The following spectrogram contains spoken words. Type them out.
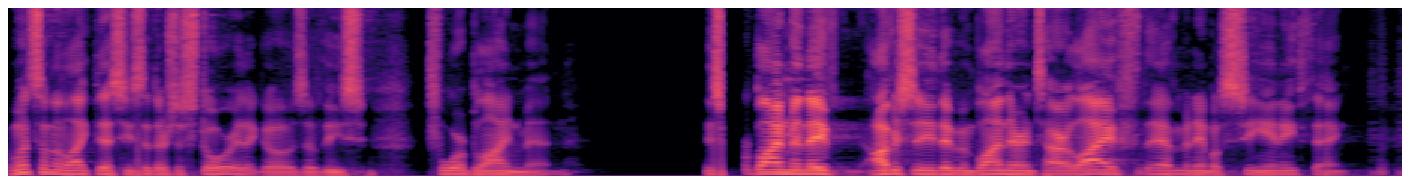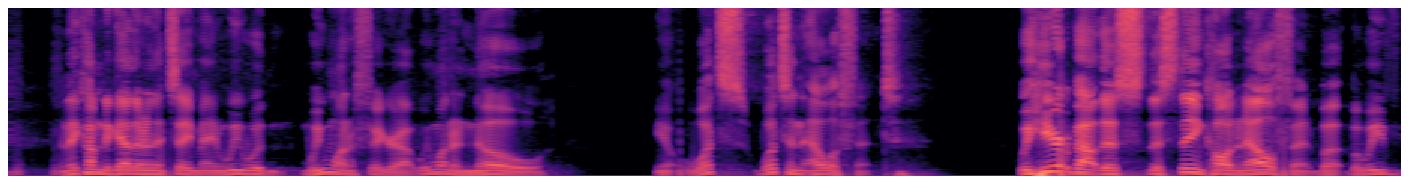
It went something like this He said, There's a story that goes of these four blind men these poor blind men, they've obviously they've been blind their entire life. They haven't been able to see anything. And they come together and they say, "Man, we would we want to figure out, we want to know, you know, what's what's an elephant?" We hear about this this thing called an elephant, but but we've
